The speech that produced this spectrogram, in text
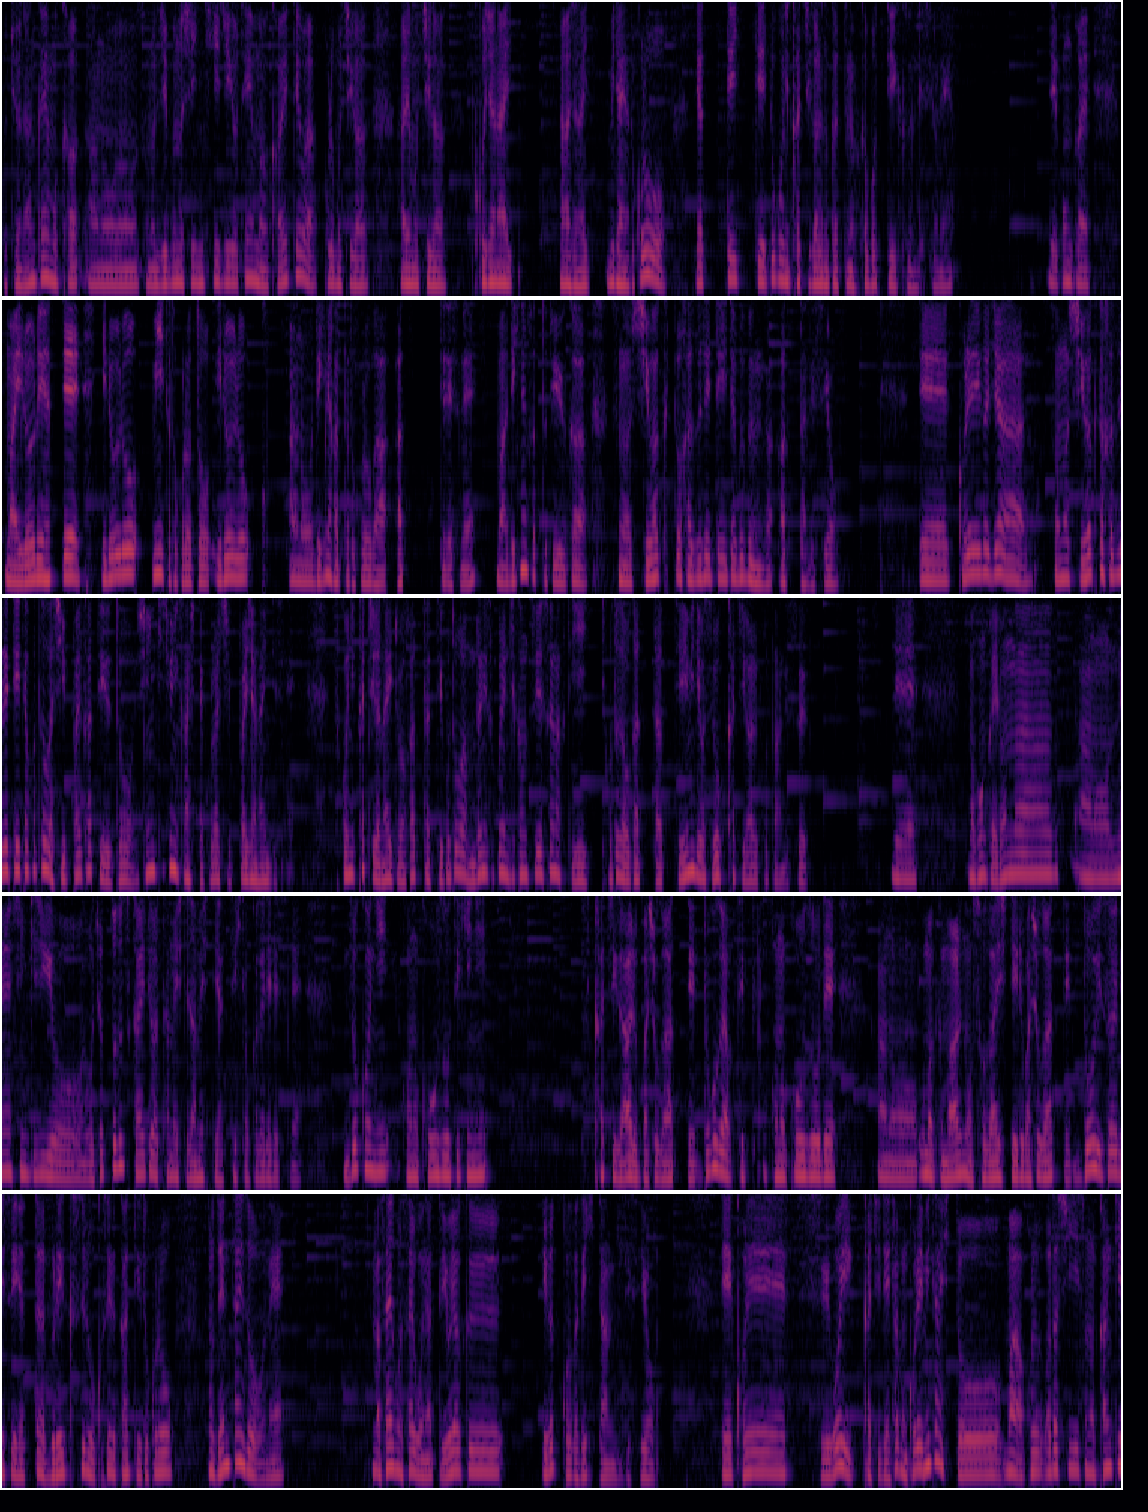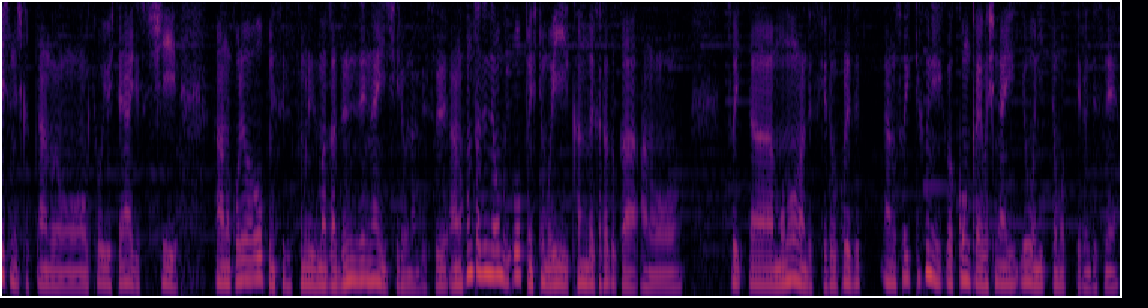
途中何回もか、あの、その自分の新規事業テーマを変えては、これも違う、あれも違う、ここじゃない、ああじゃない、みたいなところをやっていって、どこに価値があるのかっていうのを深掘っていくんですよね。で、今回、まあいろいろやって、いろいろ見えたところと、いろいろ、あの、できなかったところがあってですね、まあできなかったというか、その仕枠と外れていた部分があったんですよ。で、これがじゃあ、その仕枠と外れていたことが失敗かというと、新規中に関してはこれは失敗じゃないんですね。そこに価値がないと分かったっていうことは、無駄にそこに時間を費やさなくていいってことが分かったっていう意味ではすごく価値があることなんです。で、まあ、今回いろんな、あのね、新規事業をちょっとずつ変えては試して試してやってきたおかげでですね、どこにこの構造的に価値がある場所があって、どこがこの構造であのうまく回るのを阻害している場所があって、どういうサービスをやったらブレイクスルーを起こせるかっていうところの全体像をね、まあ、最後の最後になってようやく描くことができたんですよ。で、これ、すごい価値で、多分これ見た人、まあ、これ私、その関係者にしか、あの、共有してないですし、あの、これはオープンにするつもりで、まあ、全然ない資料なんです。あの、本当は全然オープンにしてもいい考え方とか、あの、そういったものなんですけど、これぜ、あの、そういったふうには今回はしないようにって思ってるんですね。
